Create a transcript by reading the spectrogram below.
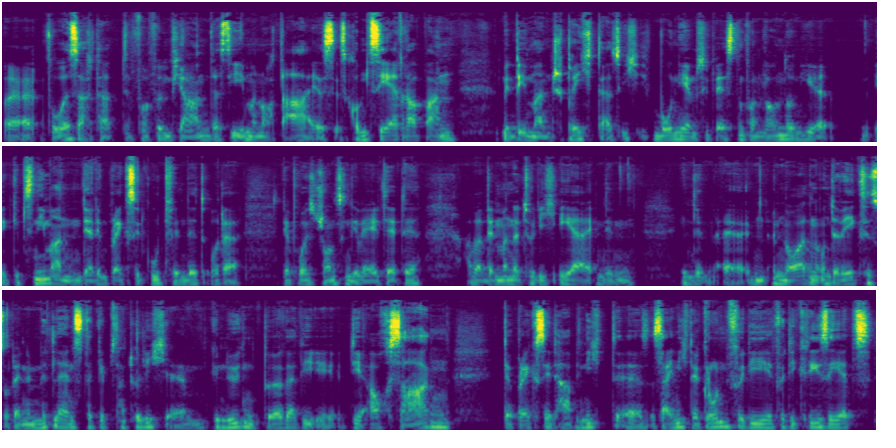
äh, verursacht hat vor fünf Jahren, dass die immer noch da ist. Es kommt sehr darauf an, mit wem man spricht. Also ich wohne hier im Südwesten von London. Hier gibt es niemanden, der den Brexit gut findet oder der Boris Johnson gewählt hätte. Aber wenn man natürlich eher in den, in den, äh, im, im, Norden unterwegs ist oder in den Midlands, da gibt es natürlich ähm, genügend Bürger, die, die auch sagen, der Brexit habe nicht, äh, sei nicht der Grund für die, für die Krise jetzt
